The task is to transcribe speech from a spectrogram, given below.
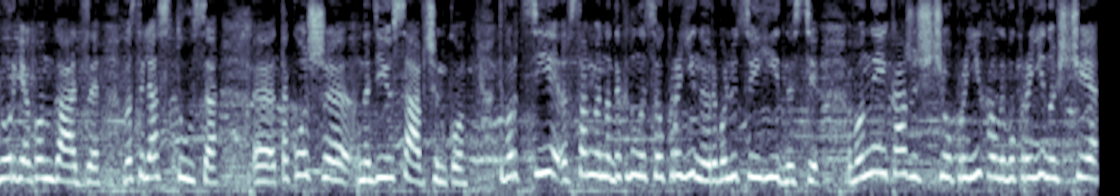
Георгія Гонгадзе, Василя Стуса, е, також Надію Савченко. Творці саме надихнулися Україною, революцією гідності. Вони кажуть, що приїхали в Україну ще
